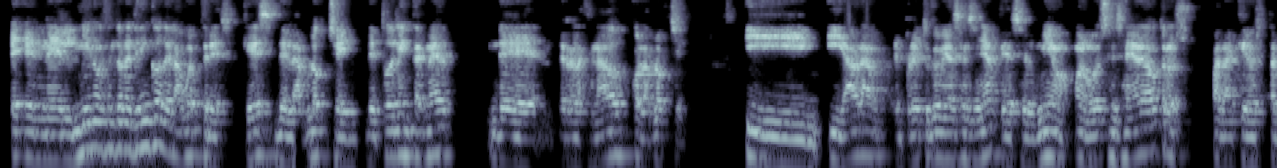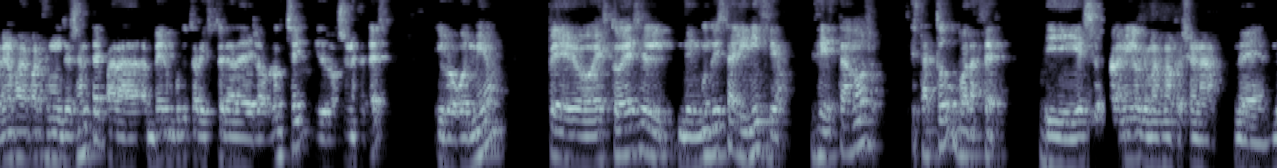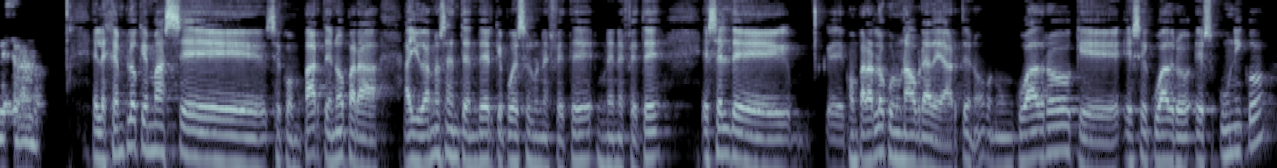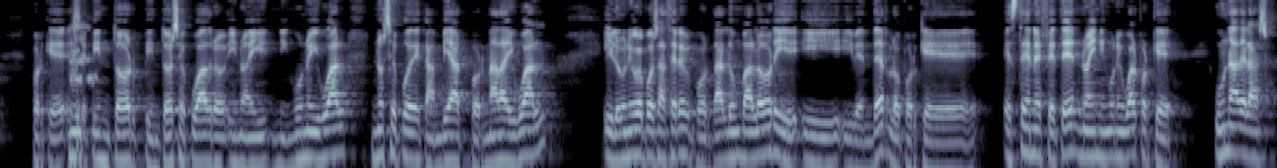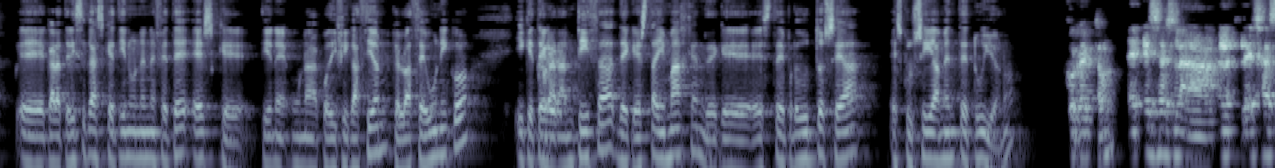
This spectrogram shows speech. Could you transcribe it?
en el 1995 de la Web 3, que es de la blockchain, de todo el Internet de, relacionado con la blockchain. Y, y, ahora el proyecto que voy a enseñar, que es el mío, bueno, voy a enseñar a otros para que os, también os parece muy interesante para ver un poquito la historia de la blockchain y de los NFTs y luego el mío. Pero esto es el, desde mi punto de vista, el inicio. Es decir, estamos, está todo por hacer. Y eso es para mí lo que más me apasiona de, este mundo. El ejemplo que más se comparte, ¿no? Para ayudarnos a entender qué puede ser un NFT, un NFT, es el de eh, compararlo con una obra de arte, ¿no? Con un cuadro que ese cuadro es único porque ese pintor pintó ese cuadro y no hay ninguno igual, no se puede cambiar por nada igual, y lo único que puedes hacer es por darle un valor y, venderlo, porque este NFT no hay ninguno igual porque una de las eh, características que tiene un NFT es que tiene una codificación que lo hace único y que te garantiza de que esta imagen, de que este producto sea exclusivamente tuyo, ¿no? Correcto. E, esa es la, esa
